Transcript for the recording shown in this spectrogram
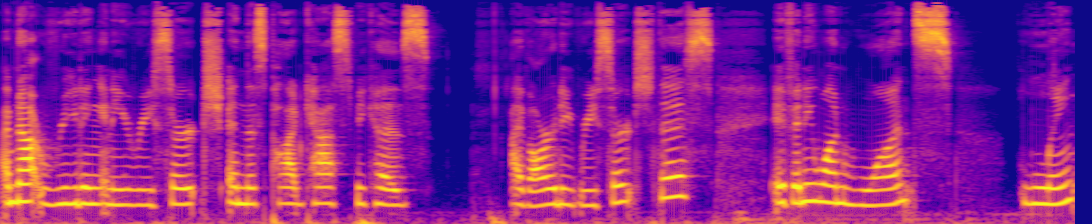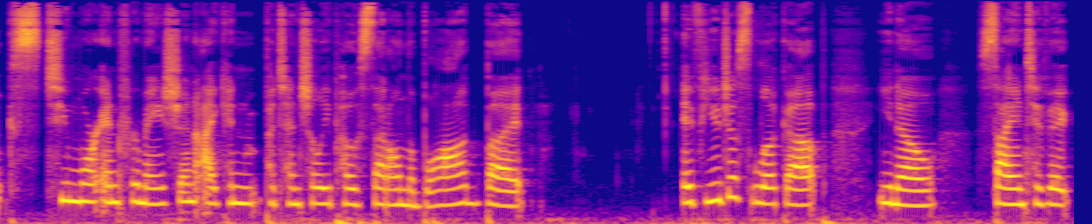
I'm not reading any research in this podcast because I've already researched this. If anyone wants links to more information, I can potentially post that on the blog. But if you just look up, you know, scientific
